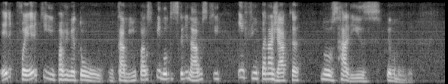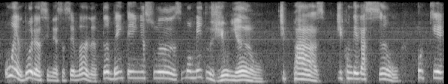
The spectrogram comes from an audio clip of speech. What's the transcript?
Ele foi ele que pavimentou o, o caminho para os pilotos escandinavos que enfiam o pé na jaca nos rallies pelo mundo. O Endurance nessa semana também tem os seus momentos de união, de paz, de congregação, porque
